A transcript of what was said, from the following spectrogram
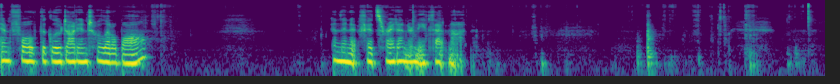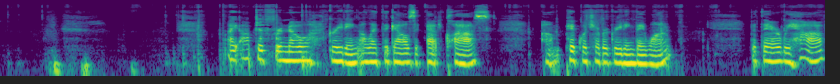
and fold the glue dot into a little ball. And then it fits right underneath that knot. I opted for no grading. I'll let the gals at class um, pick whichever grading they want. But there we have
